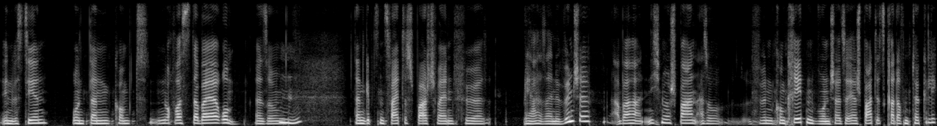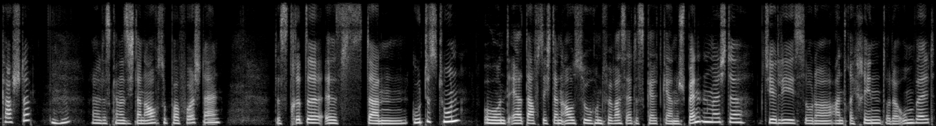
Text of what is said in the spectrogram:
investieren und dann kommt noch was dabei herum. Also mhm. Dann gibt es ein zweites Sparschwein für ja, seine Wünsche, aber nicht nur sparen, also für einen konkreten Wunsch. Also er spart jetzt gerade auf dem Töckeli-Kaste. Mhm. Das kann er sich dann auch super vorstellen. Das dritte ist dann Gutes tun. Und er darf sich dann aussuchen, für was er das Geld gerne spenden möchte. Tierlis oder andere Kind oder Umwelt.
